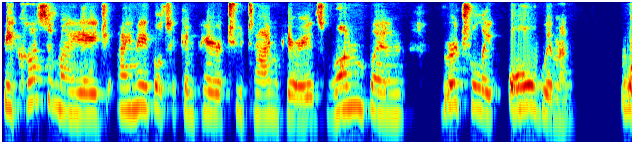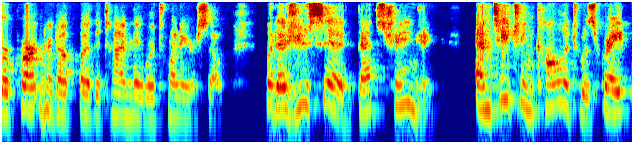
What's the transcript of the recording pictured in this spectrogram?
Because of my age, I'm able to compare two time periods. One when virtually all women were partnered up by the time they were 20 or so. But as you said, that's changing. And teaching college was great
